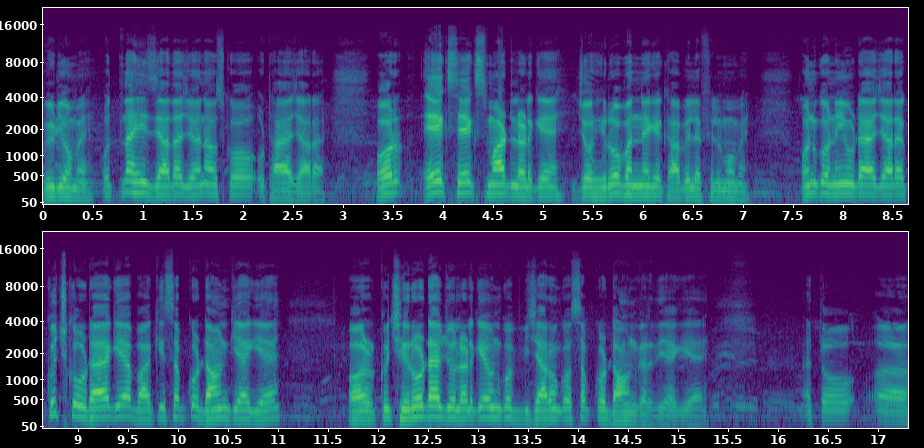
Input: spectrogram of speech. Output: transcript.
वीडियो में उतना ही ज़्यादा जो है ना उसको उठाया जा रहा है। और एक से एक स्मार्ट लड़के हैं जो हीरो बनने के काबिल है फ़िल्मों में उनको नहीं उठाया जा रहा है। कुछ को उठाया गया बाकी सबको डाउन किया गया है। और कुछ हीरो टाइप जो लड़के हैं उनको बेचारों को सबको डाउन कर दिया गया है। तो आ,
